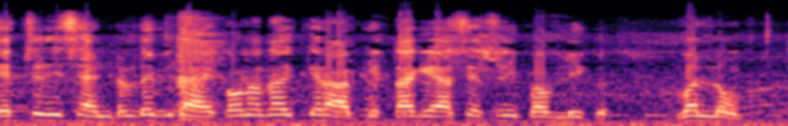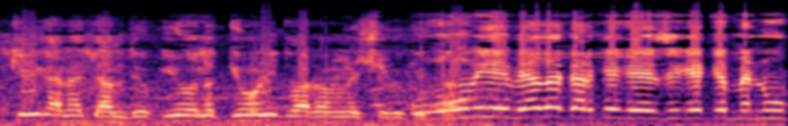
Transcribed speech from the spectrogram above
ਇੱਥੇ ਦੀ ਸੈਂਟਰਲ ਦੇ ਵਿਧਾਇਕ ਉਹਨਾਂ ਦਾ ਘਿਰਾਵ ਕੀਤਾ ਗਿਆ ਸੀ ਇਸ ਪਬਲਿਕ ਵੱਲੋਂ। ਕੀ ਕਹਿਣਾ ਚਾਹੁੰਦੇ ਹੋ ਕਿ ਉਹਨਾਂ ਕਿਉਂ ਨਹੀਂ ਦੁਬਾਰਾ ਉਹਨਾਂ ਨੇ ਸ਼ੁਰੂ ਕੀਤਾ? ਉਦੋਂ ਵੀ ਇਹ ਵਾਅਦਾ ਕਰਕੇ ਗਏ ਸੀਗੇ ਕਿ ਮੈਨੂੰ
